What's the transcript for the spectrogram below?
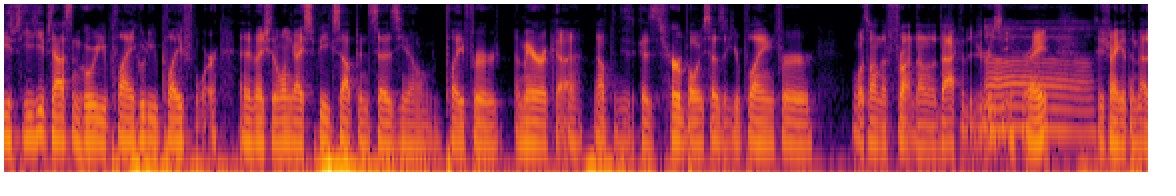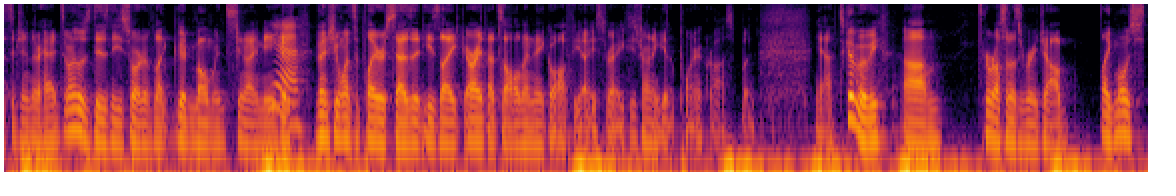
keeps he keeps asking who are you playing who do you play for and eventually the one guy speaks up and says you know play for America because Herb always says that you're playing for what's on the front not on the back of the jersey right Oh. so he's trying to get the message in their head. It's one of those Disney sort of like good moments, you know what I mean Yeah. Eventually, once the player says it, he's like, "All right, that's all." Then they go off the ice, right he's trying to get a point across. But yeah, it's a good movie. Um, Kurt Russell does a great job. Like most,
